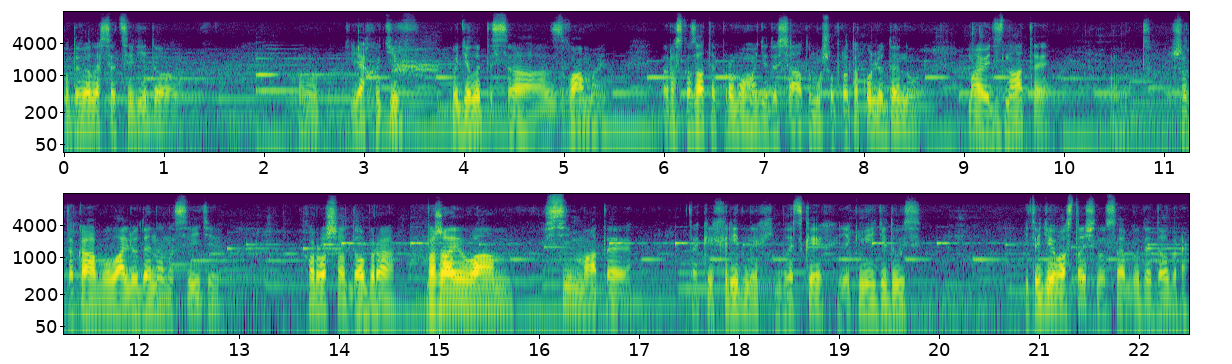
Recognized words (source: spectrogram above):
подивилися це відео. От, я хотів поділитися з вами, розказати про мого дідуся, тому що про таку людину мають знати, от, що така була людина на світі, хороша, добра. Бажаю вам всім мати таких рідних і близьких, як мій дідусь. І тоді у вас точно все буде добре.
